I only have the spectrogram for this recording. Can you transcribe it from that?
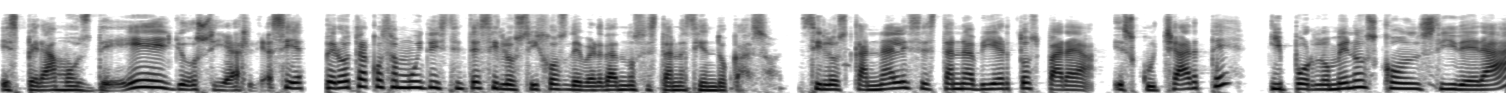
esperamos de ellos y así. Pero otra cosa muy distinta es si los hijos de verdad nos están haciendo caso. Si los canales están abiertos para escucharte y por lo menos considerar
